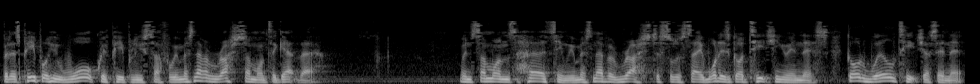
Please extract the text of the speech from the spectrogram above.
But as people who walk with people who suffer, we must never rush someone to get there. When someone's hurting, we must never rush to sort of say, what is God teaching you in this? God will teach us in it.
